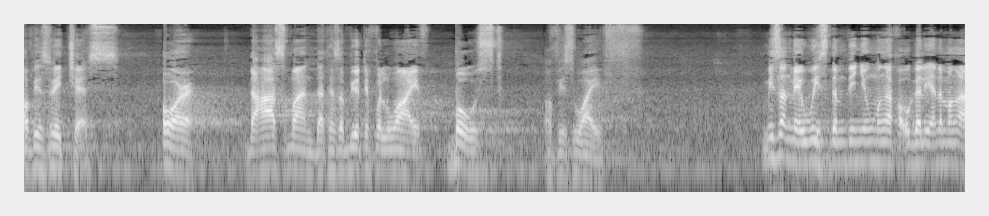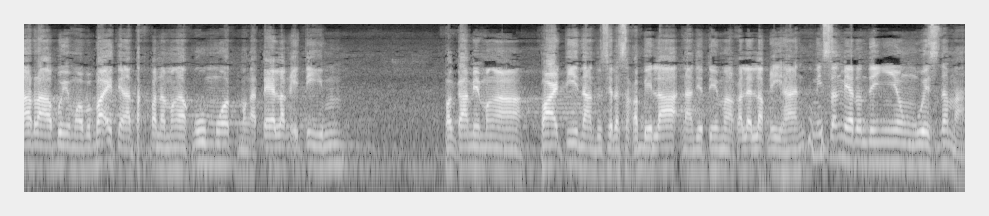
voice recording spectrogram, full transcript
of his riches, or the husband that has a beautiful wife boast of his wife. Minsan may wisdom din yung mga kaugalian ng mga Arabo, yung mga babae, tinatakpan ng mga kumot, mga telang itim. Pag kami mga party, nandun sila sa kabila, nandito yung mga kalalakihan. Minsan meron din yung wisdom ha.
